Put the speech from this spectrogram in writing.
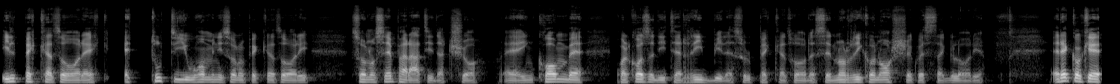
il peccatore e tutti gli uomini sono peccatori, sono separati da ciò e incombe qualcosa di terribile sul peccatore se non riconosce questa gloria. Ed ecco che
